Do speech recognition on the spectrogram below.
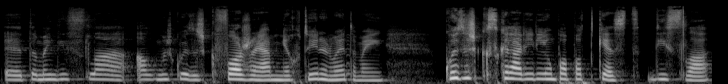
Uh, também disse lá algumas coisas que fogem à minha rotina, não é? Também coisas que se calhar iriam para o podcast, disse lá,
